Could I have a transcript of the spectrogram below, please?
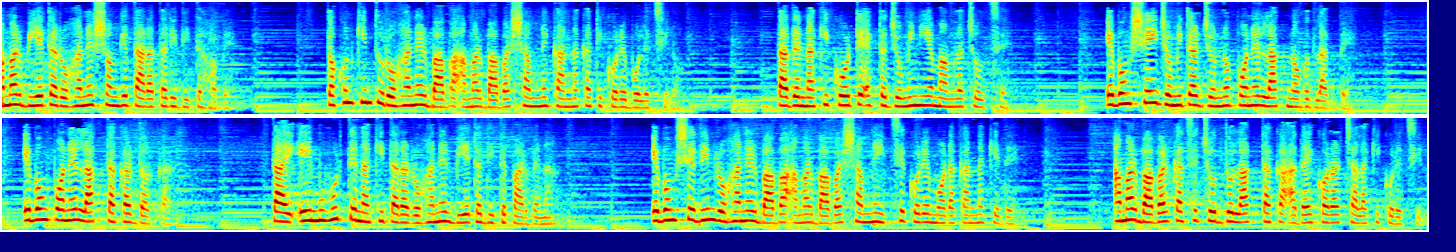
আমার বিয়েটা রোহানের সঙ্গে তাড়াতাড়ি দিতে হবে। তখন কিন্তু রোহানের বাবা আমার বাবার সামনে কান্নাকাটি করে বলেছিল, তাদের নাকি কোর্টে একটা জমি নিয়ে মামলা চলছে, এবং সেই জমিটার জন্য পনেরো লাখ নগদ লাগবে, এবং পনেরো লাখ টাকার দরকার। তাই এই মুহূর্তে নাকি তারা রোহানের বিয়েটা দিতে পারবে না। এবং সেদিন রোহানের বাবা আমার বাবার সামনে ইচ্ছে করে মরা কান্না কেঁদে, আমার বাবার কাছে চোদ্দ লাখ টাকা আদায় করার চালাকি করেছিল।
